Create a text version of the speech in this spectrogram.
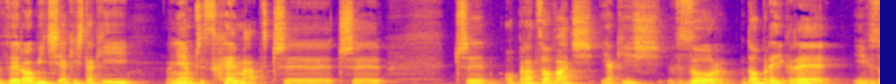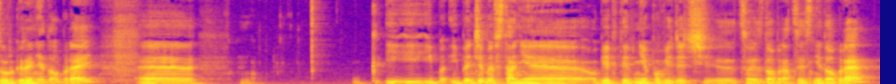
wyrobić jakiś taki, no nie wiem, czy schemat, czy, czy, czy opracować jakiś wzór dobrej gry i wzór gry niedobrej? E, I, i, i, będziemy w stanie obiektywnie powiedzieć, y, co jest dobre, co jest niedobre?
